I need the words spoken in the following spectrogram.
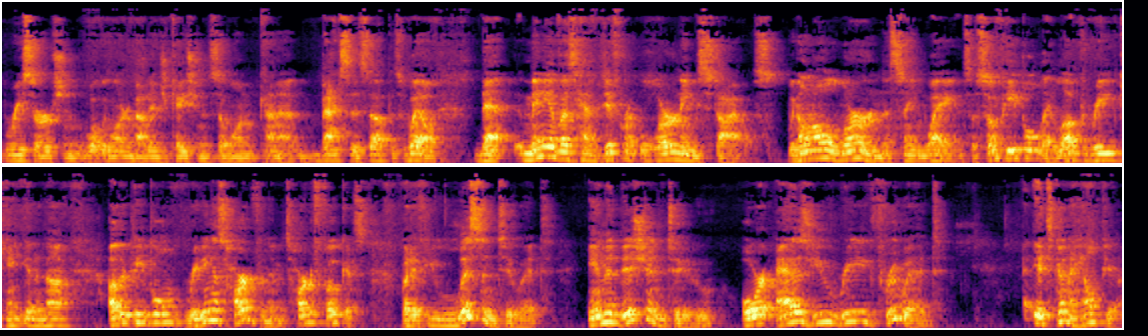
research and what we learn about education and so on kind of backs this up as well that many of us have different learning styles. We don't all learn the same way. And so some people, they love to read, can't get enough. Other people, reading is hard for them. It's hard to focus. But if you listen to it in addition to or as you read through it, it's going to help you.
